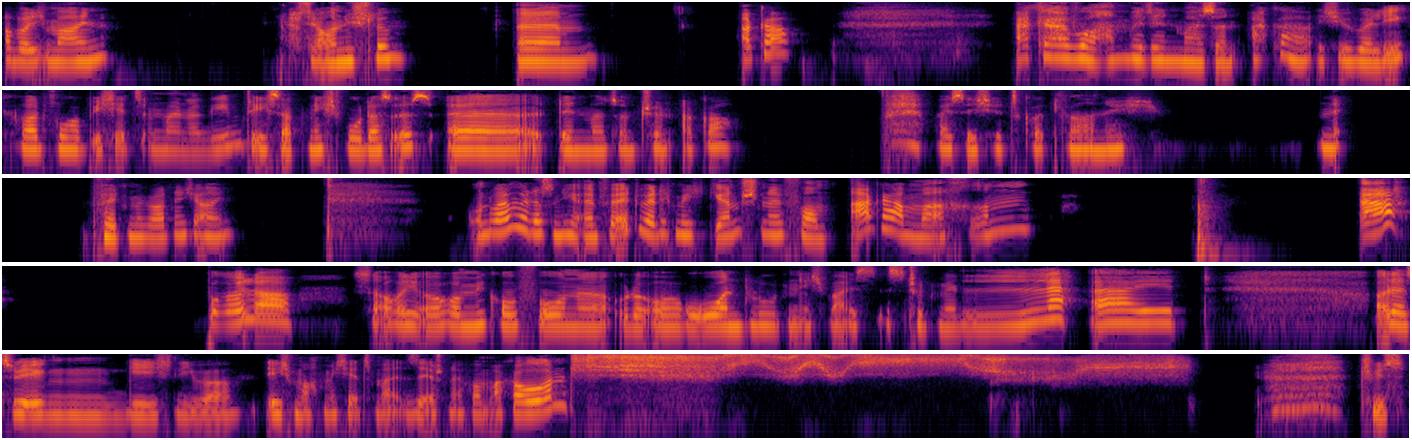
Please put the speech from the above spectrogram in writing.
Aber ich meine, das ist ja auch nicht schlimm. Ähm, Acker. Acker, wo haben wir denn mal so ein Acker? Ich überlege gerade, wo habe ich jetzt in meiner Gegend, ich sag nicht, wo das ist, äh, denn mal so einen schönen Acker. Weiß ich jetzt gerade gar nicht. Nee. Fällt mir gerade nicht ein. Und weil mir das nicht einfällt, werde ich mich ganz schnell vom Acker machen. Ah! Brüller. Sorry, eure Mikrofone oder eure Ohren bluten. Ich weiß, es tut mir leid. Und deswegen gehe ich lieber. Ich mache mich jetzt mal sehr schnell vom Acker und tschüss.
